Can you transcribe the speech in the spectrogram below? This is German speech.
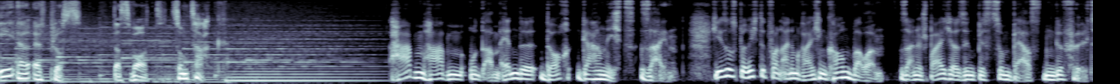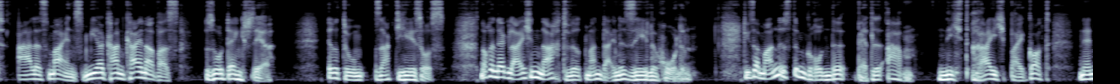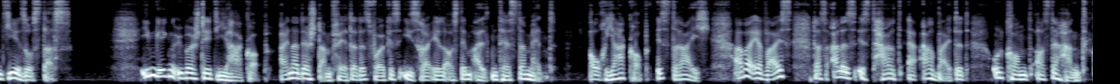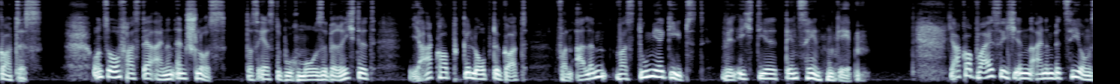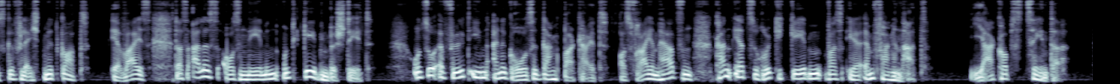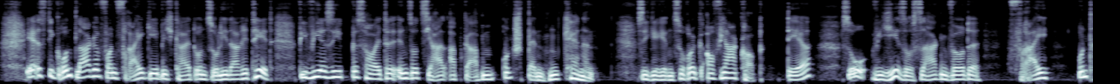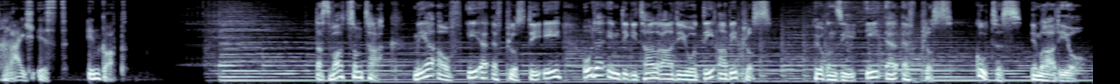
ERF Plus. Das Wort zum Tag. Haben, haben und am Ende doch gar nichts sein. Jesus berichtet von einem reichen Kornbauern. Seine Speicher sind bis zum Bersten gefüllt. Alles meins, mir kann keiner was. So denkt er. Irrtum, sagt Jesus. Noch in der gleichen Nacht wird man deine Seele holen. Dieser Mann ist im Grunde bettelarm. Nicht reich bei Gott, nennt Jesus das. Ihm gegenüber steht Jakob, einer der Stammväter des Volkes Israel aus dem Alten Testament. Auch Jakob ist reich, aber er weiß, das alles ist hart erarbeitet und kommt aus der Hand Gottes. Und so fasst er einen Entschluss. Das erste Buch Mose berichtet, Jakob gelobte Gott, von allem, was du mir gibst, will ich dir den Zehnten geben. Jakob weiß sich in einem Beziehungsgeflecht mit Gott. Er weiß, dass alles aus Nehmen und Geben besteht. Und so erfüllt ihn eine große Dankbarkeit. Aus freiem Herzen kann er zurückgeben, was er empfangen hat. Jakobs Zehnter. Er ist die Grundlage von Freigebigkeit und Solidarität, wie wir sie bis heute in Sozialabgaben und Spenden kennen. Sie gehen zurück auf Jakob, der, so wie Jesus sagen würde, frei und reich ist in Gott. Das Wort zum Tag. Mehr auf erfplus.de oder im Digitalradio DAB+. Hören Sie ERF Plus. Gutes im Radio.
